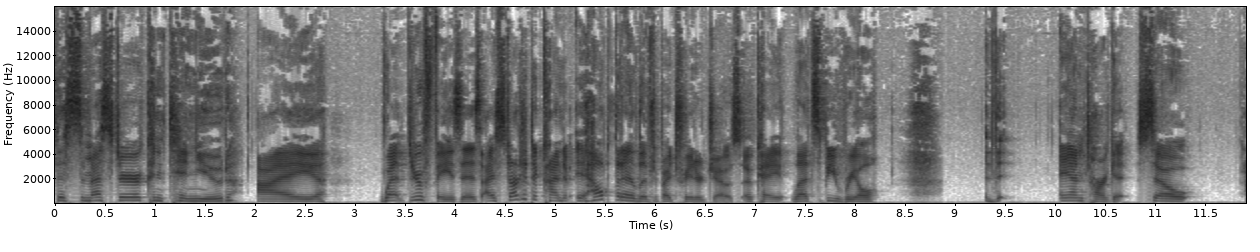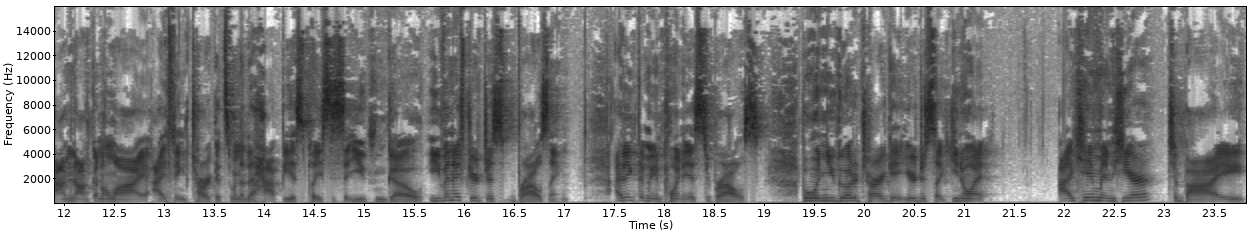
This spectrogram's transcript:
this semester continued. I went through phases. I started to kind of, it helped that I lived by Trader Joe's. Okay, let's be real the, and Target. So I'm not going to lie. I think Target's one of the happiest places that you can go, even if you're just browsing. I think the main point is to browse. But when you go to Target, you're just like, you know what? I came in here to buy,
